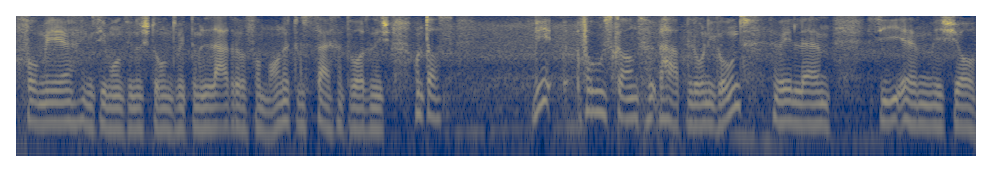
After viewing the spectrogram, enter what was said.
von mir im Simons in der Stunde mit dem Lederer vom Monat ausgezeichnet worden ist. Und das wie vorausgehend überhaupt nicht ohne Grund, weil ähm, sie ähm, ist ja,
